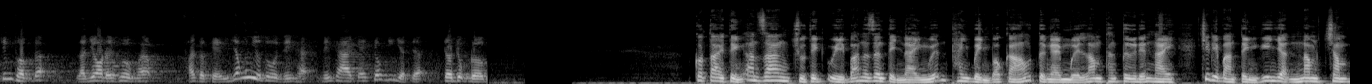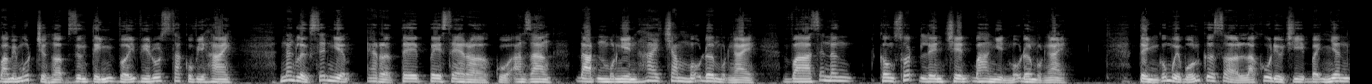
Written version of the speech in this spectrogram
chiến thuật đó là do địa phương phải phải thực hiện giống như tôi triển khai, triển khai cái chốt chiến dịch đó, trên trục đường còn tại tỉnh An Giang, Chủ tịch Ủy ban nhân dân tỉnh này Nguyễn Thanh Bình báo cáo từ ngày 15 tháng 4 đến nay, trên địa bàn tỉnh ghi nhận 531 trường hợp dương tính với virus SARS-CoV-2. Năng lực xét nghiệm RT-PCR của An Giang đạt 1.200 mẫu đơn một ngày và sẽ nâng công suất lên trên 3.000 mẫu đơn một ngày. Tỉnh có 14 cơ sở là khu điều trị bệnh nhân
